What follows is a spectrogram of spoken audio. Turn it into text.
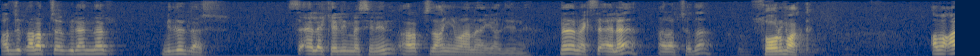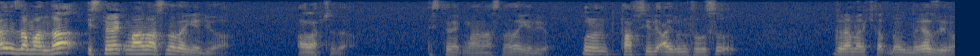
Azıcık Arapça bilenler bilirler. Se'ele kelimesinin Arapçada hangi manaya geldiğini. Ne demek se'ele Arapçada? Sormak. Ama aynı zamanda istemek manasına da geliyor. Arapçada. İstemek manasına da geliyor. Bunun tafsili ayrıntılısı gramer kitaplarında yazıyor.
